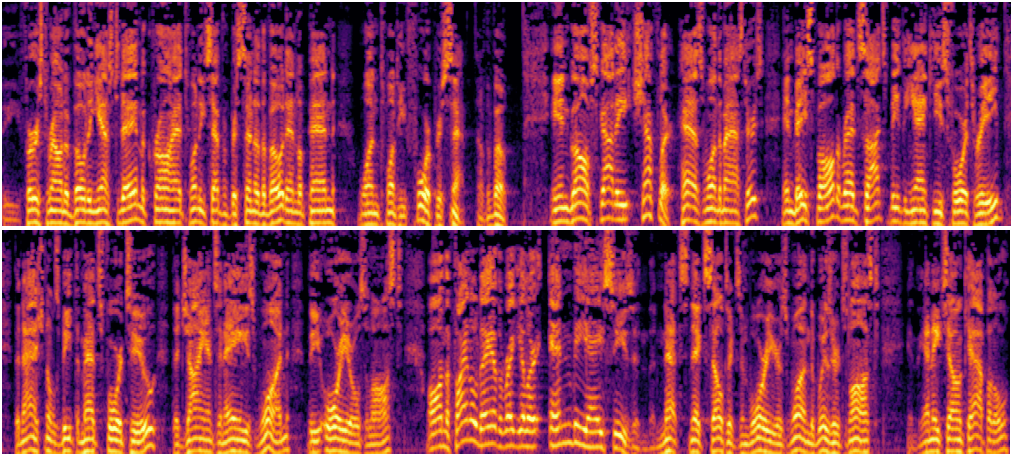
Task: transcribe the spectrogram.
The first round of voting yesterday, Macron had 27% of the vote and Le Pen won 24% of the vote. In golf, Scotty Scheffler has won the Masters. In baseball, the Red Sox beat the Yankees 4-3. The Nationals beat the Mets 4-2. The Giants and A's won. The Orioles lost. On the final day of the regular NBA season, the Nets, Knicks, Celtics, and Warriors won. The Wizards lost. In the NHL capital,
